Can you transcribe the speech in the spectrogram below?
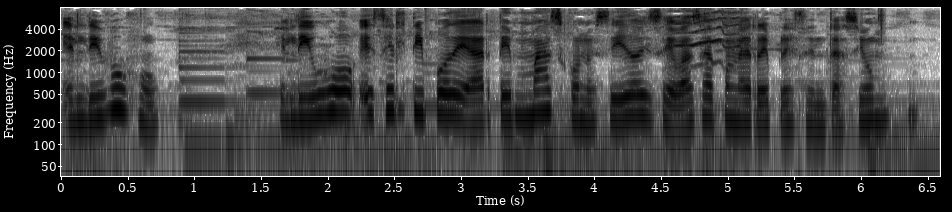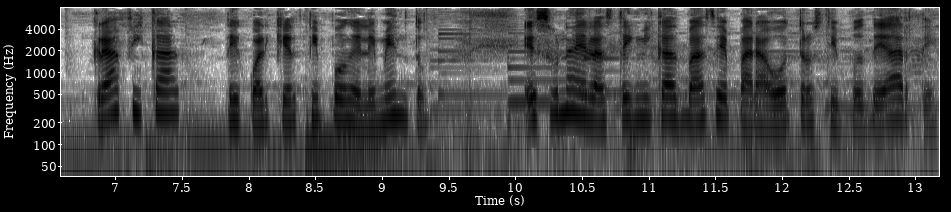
El dibujo. El dibujo es el tipo de arte más conocido y se basa con la representación gráfica de cualquier tipo de elemento. Es una de las técnicas base para otros tipos de arte.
